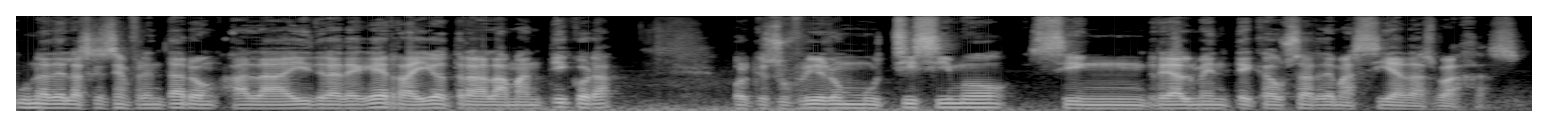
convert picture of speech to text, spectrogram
una de las que se enfrentaron a la hidra de guerra y otra a la mantícora, porque sufrieron muchísimo sin realmente causar demasiadas bajas.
